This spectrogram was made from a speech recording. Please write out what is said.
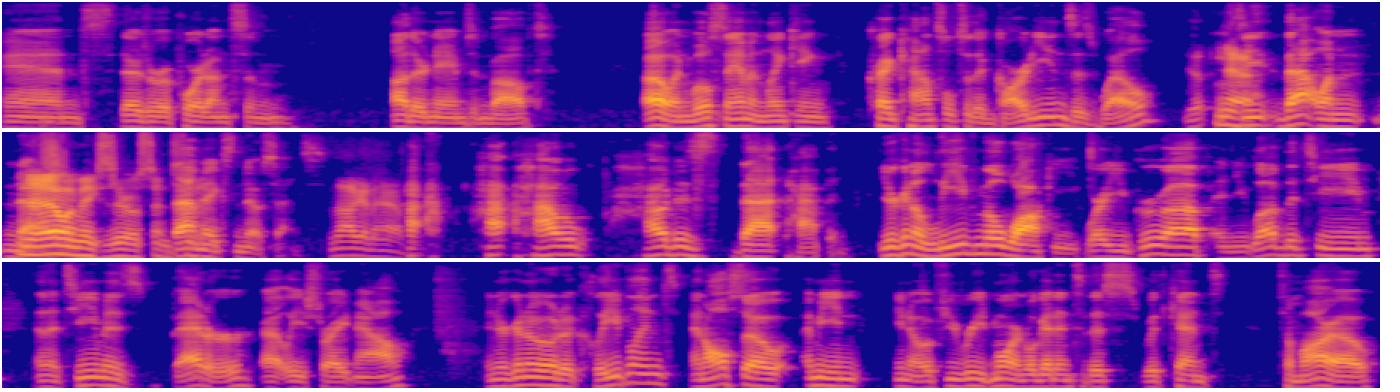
And there's a report on some other names involved. Oh, and Will Sammon linking Craig Counsell to the Guardians as well. Yep. No, See, that one, no. no, that one makes zero sense. that makes no sense. Not gonna happen. How, how, how, how does that happen? You're going to leave Milwaukee, where you grew up and you love the team, and the team is better, at least right now. And you're going to go to Cleveland. And also, I mean, you know, if you read more, and we'll get into this with Kent tomorrow,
